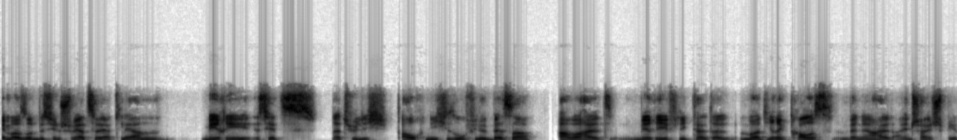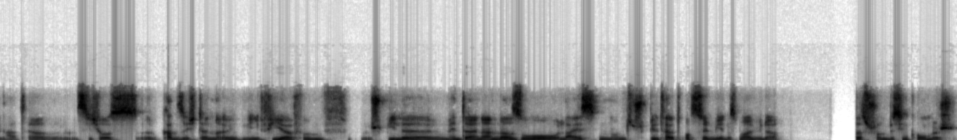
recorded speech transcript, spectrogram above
immer so ein bisschen schwer zu erklären. Mire ist jetzt natürlich auch nicht so viel besser, aber halt, Mire fliegt halt, halt immer direkt raus, wenn er halt ein Scheißspiel hat. Ja. Sichos äh, kann sich dann irgendwie vier, fünf Spiele hintereinander so leisten und spielt halt trotzdem jedes Mal wieder Das ist schon ein bisschen komisch.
